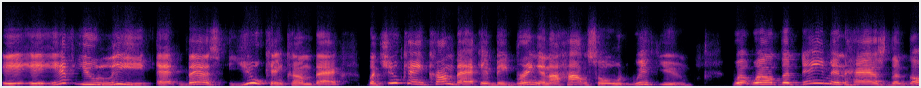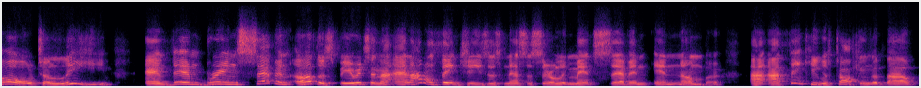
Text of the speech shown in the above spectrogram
If you leave, at best, you can come back, but you can't come back and be bringing a household with you. Well, well, the demon has the gall to leave and then bring seven other spirits. And I, and I don't think Jesus necessarily meant seven in number. I, I think he was talking about,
